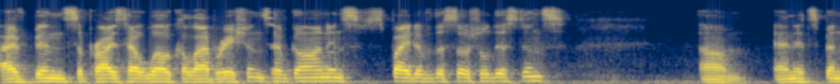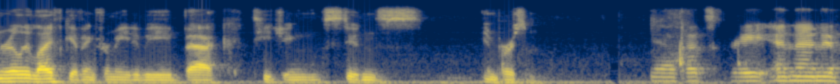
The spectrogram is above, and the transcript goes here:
I've been surprised how well collaborations have gone in spite of the social distance. Um, and it's been really life-giving for me to be back teaching students in person. Yeah, that's great. And then if,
